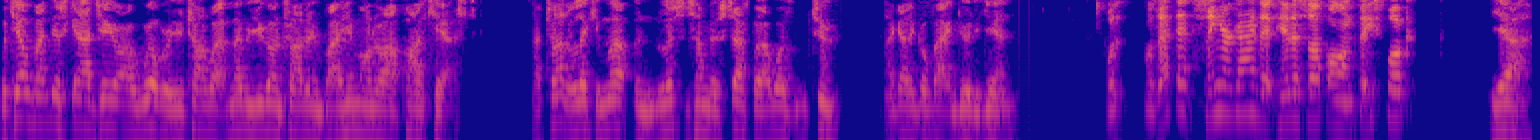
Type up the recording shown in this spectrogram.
Well, tell me about this guy, J.R. Wilbur. You talk about maybe you're going to try to invite him onto our podcast. I tried to look him up and listen to some of his stuff, but I wasn't too. I got to go back and do it again. Was was that that singer guy that hit us up on Facebook? Yeah,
